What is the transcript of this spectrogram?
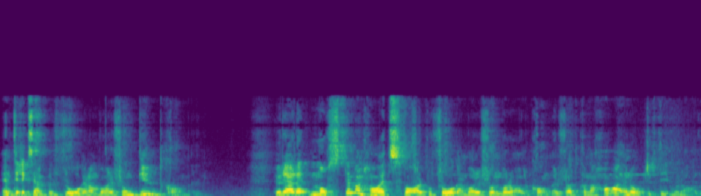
än till exempel frågan om varifrån Gud kommer. Hur är det, måste man ha ett svar på frågan varifrån moral kommer för att kunna ha en objektiv moral?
